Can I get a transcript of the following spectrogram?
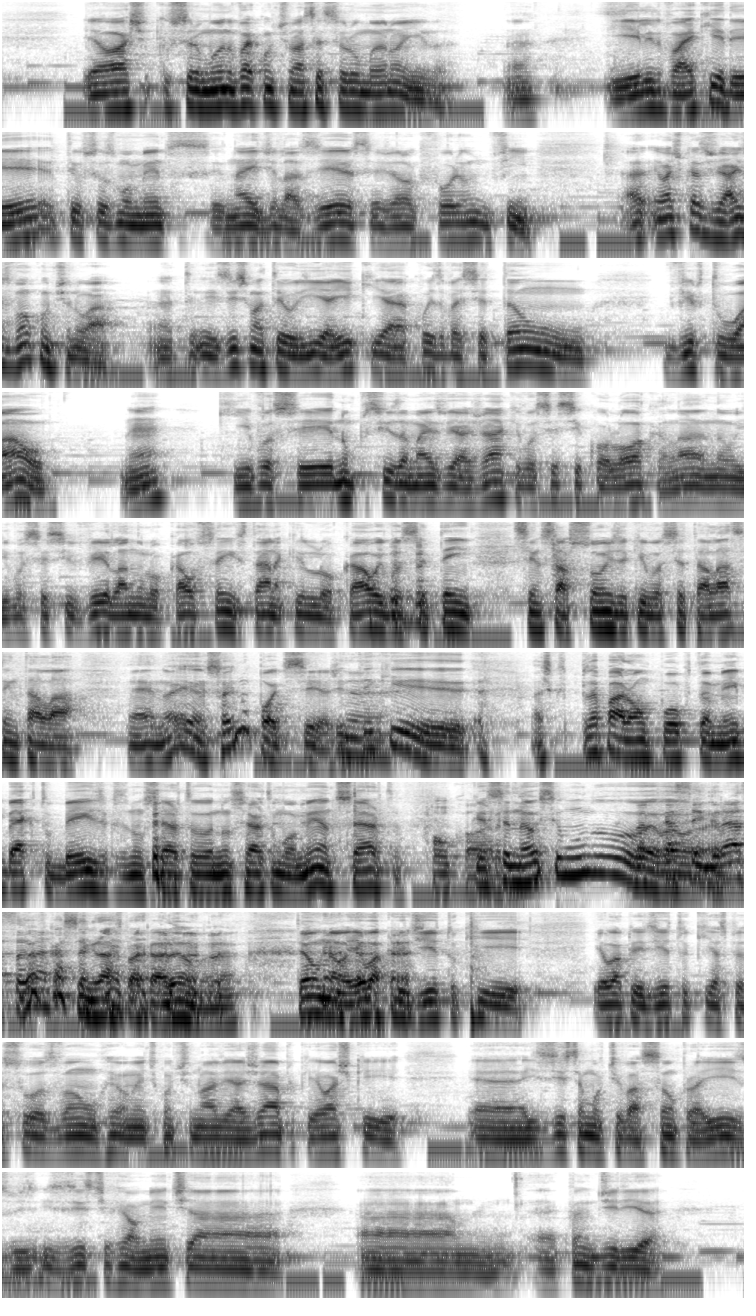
eu acho que o ser humano vai continuar a ser ser humano ainda, né? E ele vai querer ter os seus momentos né, de lazer, seja lá o que for, enfim. Eu acho que as viagens vão continuar. Né? Existe uma teoria aí que a coisa vai ser tão virtual, né? Que você não precisa mais viajar, que você se coloca lá no, e você se vê lá no local sem estar naquele local e você tem sensações de que você está lá sem estar tá lá. É, não é, isso aí não pode ser. A gente é. tem que. Acho que precisa parar um pouco também, back to basics, num certo, num certo momento, certo? Concordo. Porque senão esse mundo. Vai ficar sem graça, vai né? ficar sem graça pra caramba, né? Então, não, eu acredito que. Eu acredito que as pessoas vão realmente continuar a viajar, porque eu acho que é, existe a motivação para isso, existe realmente a, a é, como eu diria,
